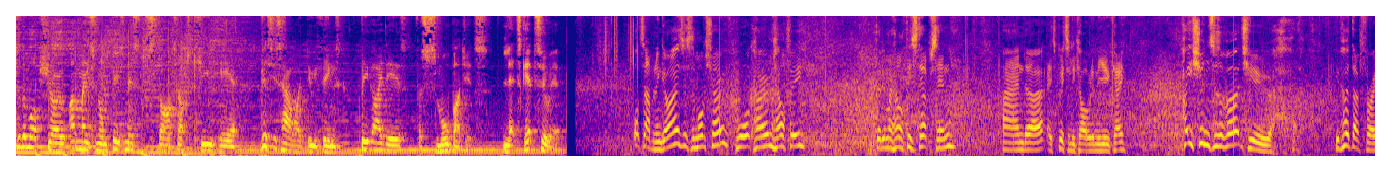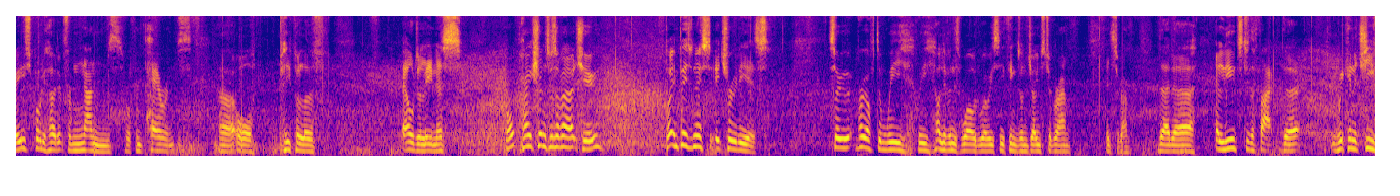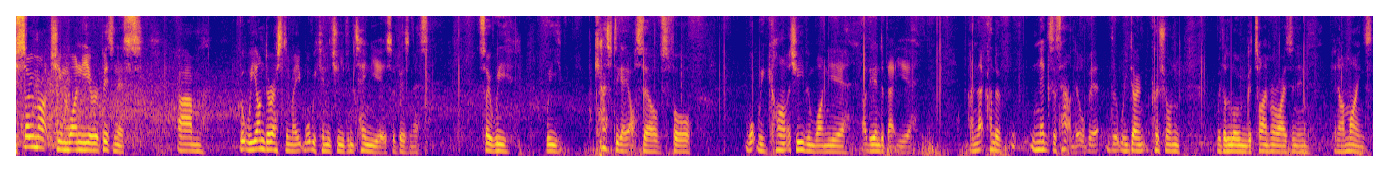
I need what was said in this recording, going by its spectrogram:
to the Mob Show. I'm Mason on Business Startups Q here. This is how I do things big ideas for small budgets. Let's get to it. What's happening, guys? It's the Mob Show. Walk home, healthy, getting my healthy steps in, and uh, it's bitterly cold in the UK. Patience is a virtue. You've heard that phrase, you've probably heard it from nans or from parents uh, or people of elderliness. Well, patience is a virtue, but in business it truly is. So very often we, we I live in this world where we see things on Jonestragram, Instagram, that uh, alludes to the fact that we can achieve so much in one year of business, um, but we underestimate what we can achieve in 10 years of business. So we, we castigate ourselves for what we can't achieve in one year at the end of that year. And that kind of negs us out a little bit that we don't push on with a longer time horizon in, in our minds.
